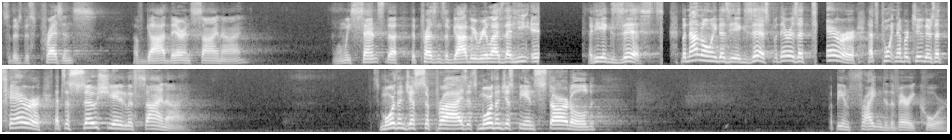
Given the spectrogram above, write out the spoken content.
So there's this presence of God there in Sinai. When we sense the, the presence of God, we realize that He is, that He exists. But not only does He exist, but there is a terror. That's point number two. There's a terror that's associated with Sinai. More than just surprise, it's more than just being startled, but being frightened to the very core.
